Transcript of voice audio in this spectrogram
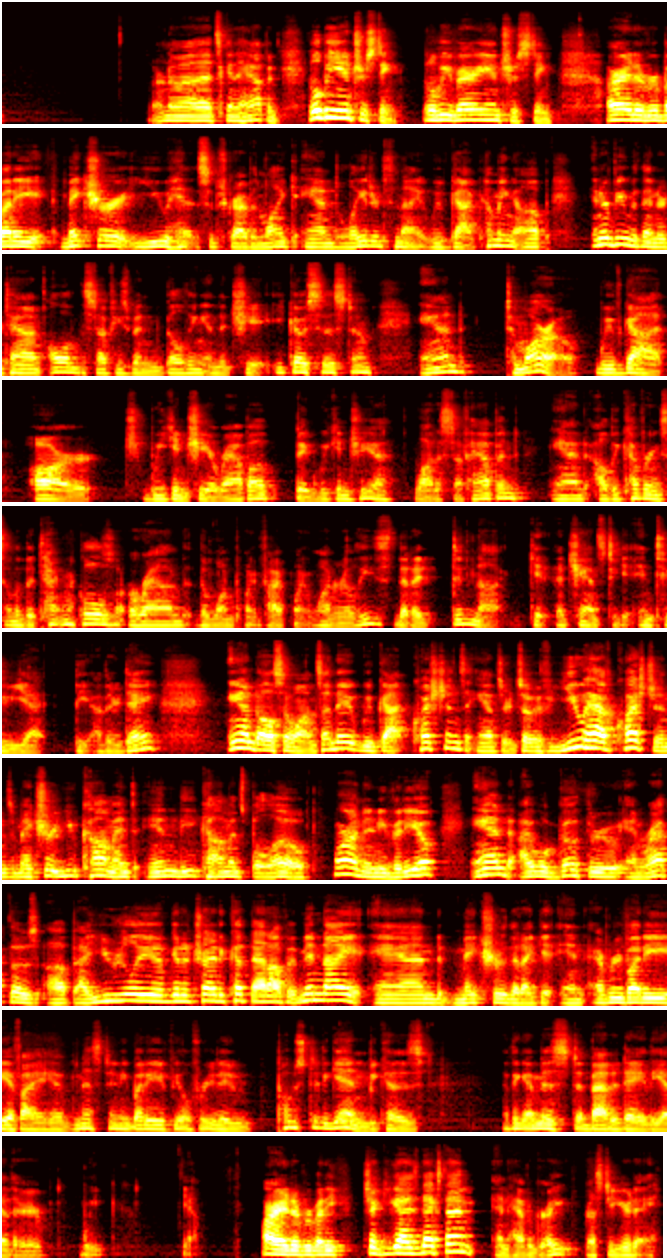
I don't know how that's going to happen. It'll be interesting. It'll be very interesting. All right, everybody, make sure you hit subscribe and like. And later tonight, we've got coming up interview with Intertown, all of the stuff he's been building in the Chia ecosystem. And tomorrow, we've got our weekend Chia wrap up, big weekend Chia, a lot of stuff happened, and I'll be covering some of the technicals around the 1.5.1 release that I did not get a chance to get into yet the other day. And also on Sunday, we've got questions answered. So if you have questions, make sure you comment in the comments below or on any video, and I will go through and wrap those up. I usually am going to try to cut that off at midnight and make sure that I get in everybody. If I have missed anybody, feel free to post it again because I think I missed about a day the other week. Yeah. All right, everybody. Check you guys next time and have a great rest of your day.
